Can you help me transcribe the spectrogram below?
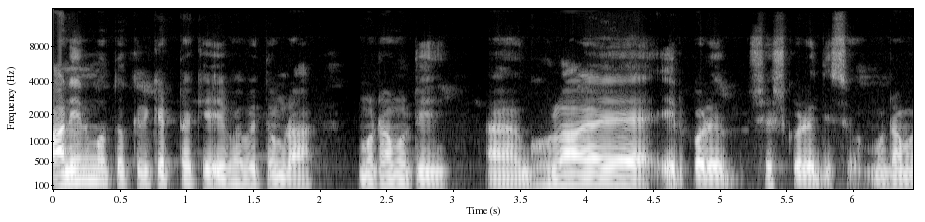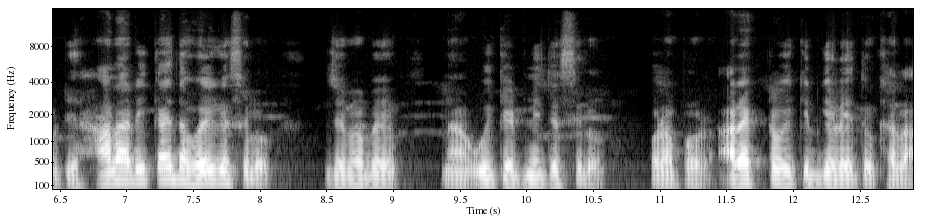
পানির মতো ক্রিকেটটাকে এইভাবে তোমরা মোটামুটি ঘোলায় এরপরে শেষ করে দিছো। মোটামুটি হারারি কায়দা হয়ে গেছিল, যেভাবে উইকেট নিতেছিল পরাপর। আর একটা উইকেট গেলেই তো খেলা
